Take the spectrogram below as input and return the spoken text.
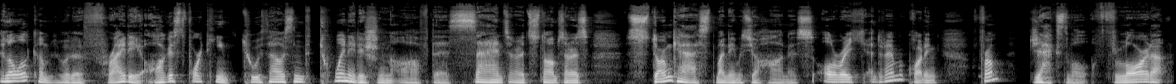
Hello, welcome to the Friday, August 14th, 2020 edition of the SANS Internet Storm Center's Stormcast. My name is Johannes Ulrich and I'm recording from Jacksonville, Florida.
